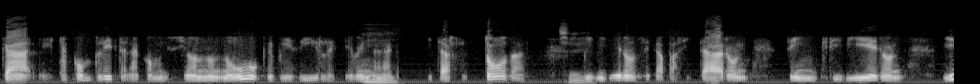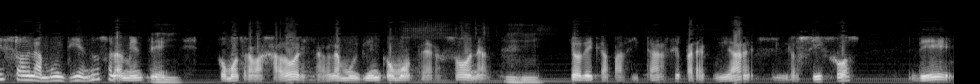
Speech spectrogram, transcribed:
Acá está completa la comisión, no, hubo que pedirles que vengan a capacitarse, todas vinieron, se capacitaron, se inscribieron, y eso habla muy bien, no solamente como trabajadores, habla muy bien como personas, de capacitarse para cuidar los hijos de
